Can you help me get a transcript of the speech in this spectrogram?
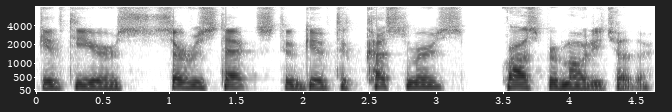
give to your service techs to give to customers, cross promote each other.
